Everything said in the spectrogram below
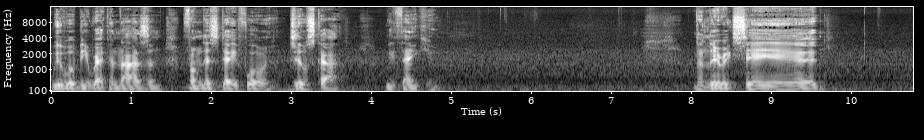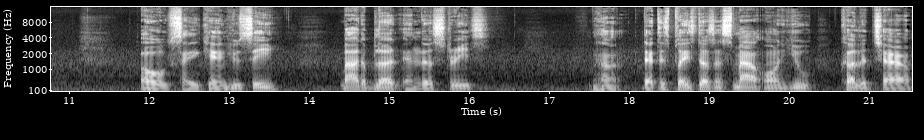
we will be recognizing from this day forward. Jill Scott, we thank you. The lyrics said, Oh, say, can you see by the blood in the streets? that this place doesn't smile on you, colored child,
